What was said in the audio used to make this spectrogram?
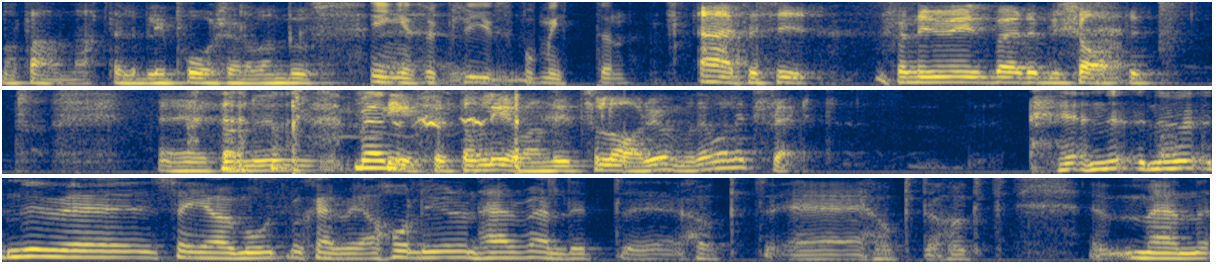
något annat. Eller blev påkörd av en buss. Ingen som klyvs på mitten. Nej, precis. För nu börjar det bli tjatigt. Eh, utan nu stektes de levande i ett solarium och det var lite fräckt. Nu, nu, nu eh, säger jag emot mig själv. Jag håller ju den här väldigt eh, högt, eh, högt och högt. Men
